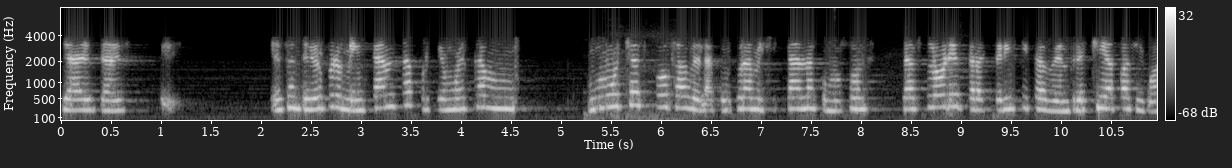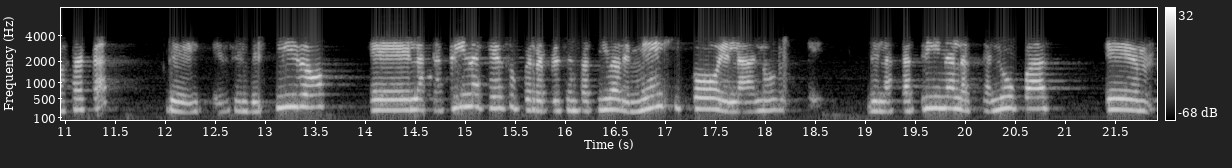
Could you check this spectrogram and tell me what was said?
ya es, ya es, eh, es anterior, pero me encanta porque muestra mu- muchas cosas de la cultura mexicana, como son las flores características de entre Chiapas y Oaxaca, de, es el vestido, eh, la Catrina, que es súper representativa de México, el halo de, de la Catrina, las chalupas, eh,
